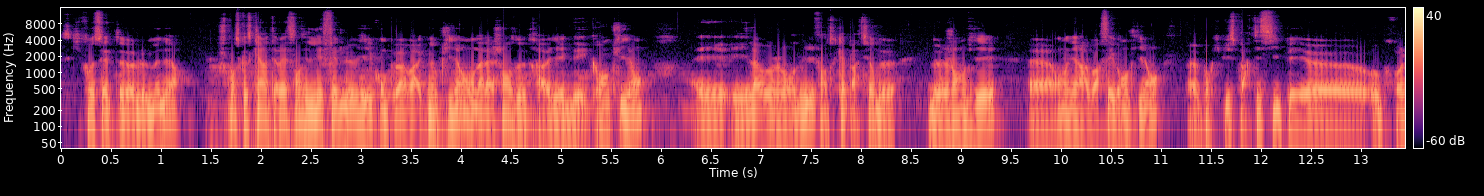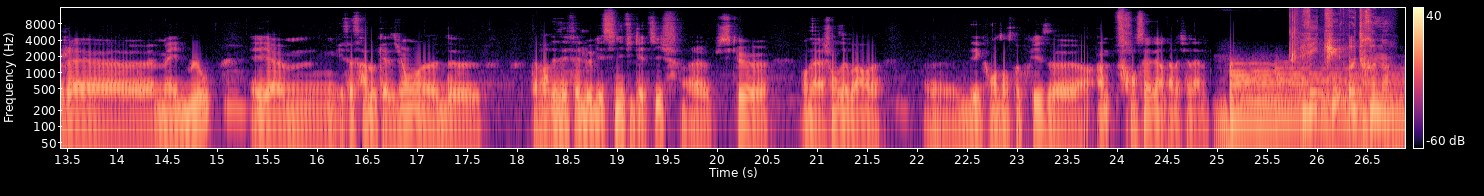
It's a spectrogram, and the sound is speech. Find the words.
Ce qu'il faut c'est être le meneur. Je pense que ce qui est intéressant c'est l'effet de levier qu'on peut avoir avec nos clients. On a la chance de travailler avec des grands clients. Et, et là aujourd'hui, enfin en tout cas à partir de, de janvier, euh, on ira voir ces grands clients euh, pour qu'ils puissent participer euh, au projet Made Blue. Mm. Et, et ça sera l'occasion de d'avoir des effets de levier significatifs puisque on a la chance d'avoir euh, des grandes entreprises euh, françaises et internationales. Vécu autrement,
